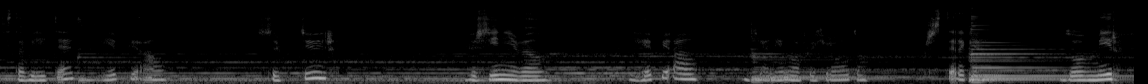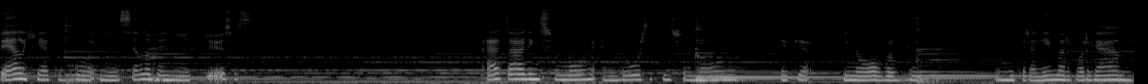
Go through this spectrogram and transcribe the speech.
De stabiliteit, die heb je al. Structuur, die verzin je wel. Die heb je al. Moet je alleen maar vergroten, versterken. Om zo meer veiligheid te voelen in jezelf en in je keuzes uithoudingsvermogen en doorzettingsvermogen heb je in overvloed. Je moet er alleen maar voor gaan.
